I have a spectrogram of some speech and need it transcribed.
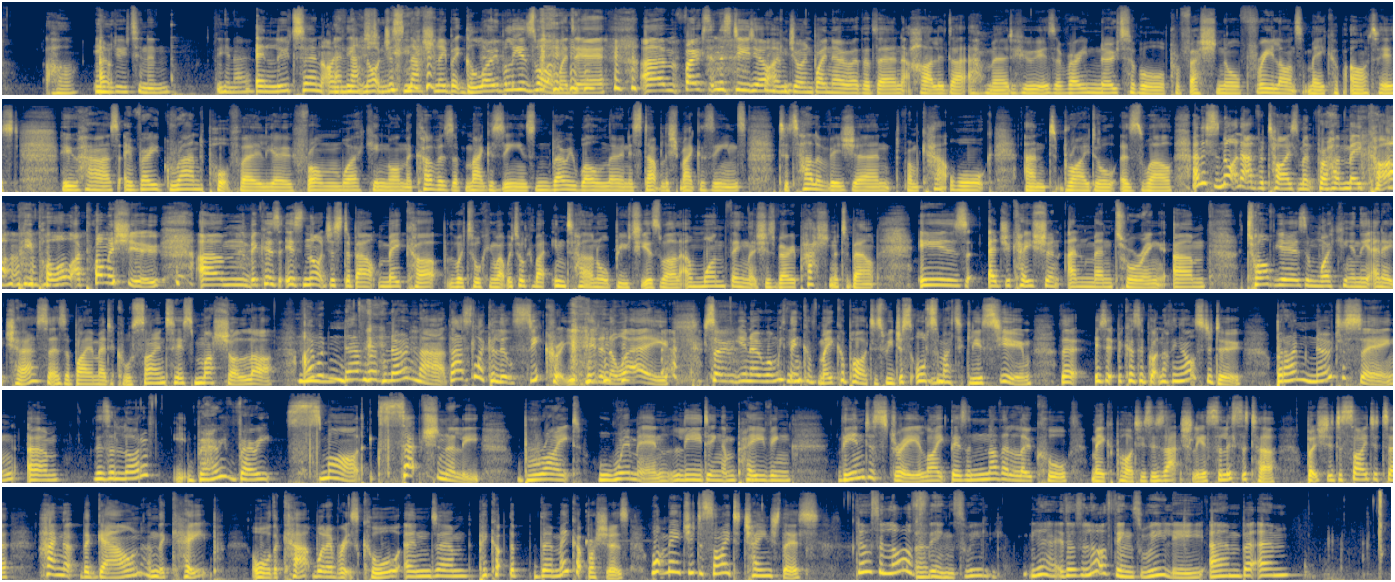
uh-huh. in uh, Luton and you know. In Luton, I think nationally. not just nationally, but globally as well, my dear. Um, folks, in the studio, Thank I'm you. joined by no other than Halida Ahmed, who is a very notable professional freelance makeup artist who has a very grand portfolio from working on the covers of magazines and very well known established magazines to television, from Catwalk and Bridal as well. And this is not an advertisement for her makeup, people, I promise you, um, because it's not just about makeup makeup. We're talking about we're talking about internal beauty as well. And one thing that she's very passionate about is education and mentoring. Um, Twelve years and working in the NHS as a biomedical scientist. Mashallah, I would never have known that. That's like a little secret you've hidden away. So you know, when we think of makeup artists, we just automatically assume that is it because they've got nothing else to do. But I'm noticing. Um, there's a lot of very, very smart, exceptionally bright women leading and paving the industry. Like there's another local makeup artist who's actually a solicitor, but she decided to hang up the gown and the cape or the cap, whatever it's called, and um, pick up the, the makeup brushes. What made you decide to change this? There was a lot of things, really. Yeah, there was a lot of things, really. Um, but um,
